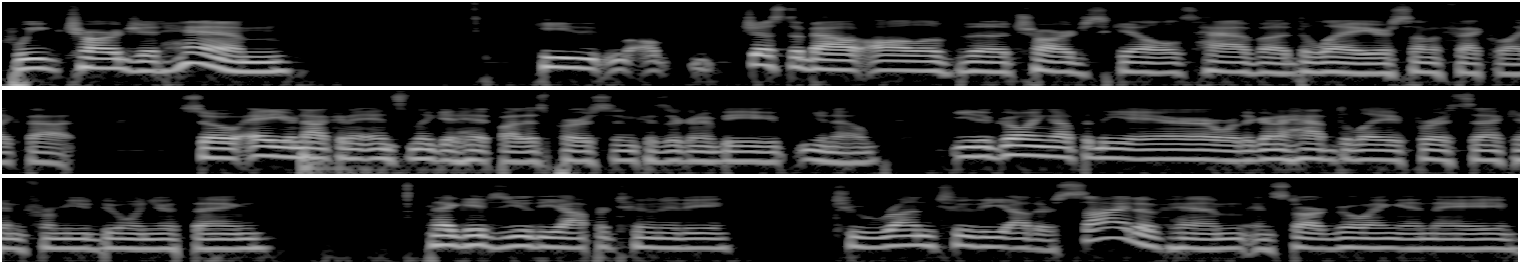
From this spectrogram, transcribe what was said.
If we charge at him, he just about all of the charge skills have a delay or some effect like that. So, A, you're not going to instantly get hit by this person because they're going to be, you know, either going up in the air or they're going to have delay for a second from you doing your thing. That gives you the opportunity to run to the other side of him and start going in a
